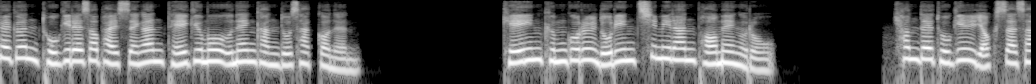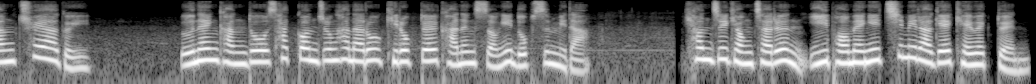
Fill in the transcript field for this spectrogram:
최근 독일에서 발생한 대규모 은행 강도 사건은 개인 금고를 노린 치밀한 범행으로 현대 독일 역사상 최악의 은행 강도 사건 중 하나로 기록될 가능성이 높습니다. 현지 경찰은 이 범행이 치밀하게 계획된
